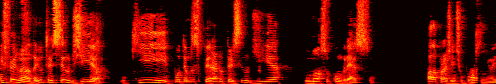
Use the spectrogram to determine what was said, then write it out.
E Fernanda, e o terceiro dia? O que podemos esperar do terceiro dia do nosso congresso? Fala para a gente um pouquinho aí.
